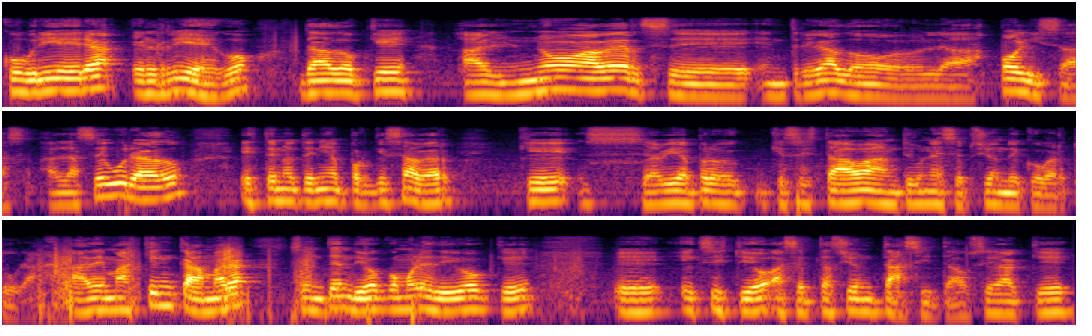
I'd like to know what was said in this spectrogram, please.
cubriera el riesgo, dado que al no haberse entregado las pólizas al asegurado, este no tenía por qué saber que se, había, que se estaba ante una excepción de cobertura. Además que en Cámara se entendió, como les digo, que eh, existió aceptación tácita, o sea que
